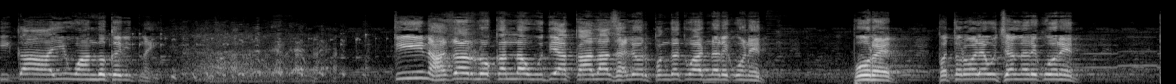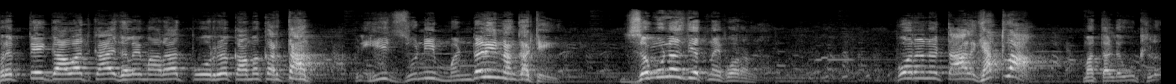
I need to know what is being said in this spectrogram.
ती काही वांग करीत नाही. तीन हजार लोकांना उद्या काला झाल्यावर पंगत वाढणारे कोण आहेत? पोर आहेत. पत्रवाळ्या उचलणारे कोण आहेत? प्रत्येक गावात काय झालंय महाराज? पोरं कामं करतात. पण ही जुनी मंडळी नंगाटी. जमूनच देत नाही पोरांना. पोरानं टाळ घेतला म्हातारलं उठलं.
